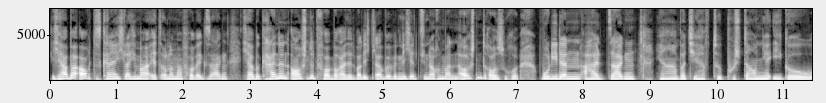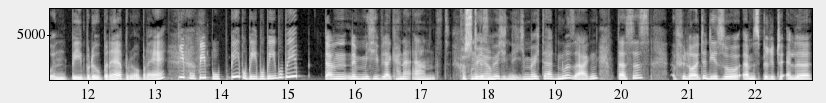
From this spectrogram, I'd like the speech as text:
Ich habe auch, das kann ich gleich mal jetzt auch nochmal vorweg sagen, ich habe keinen Ausschnitt vorbereitet, weil ich glaube, wenn ich jetzt hier noch mal einen Ausschnitt raussuche, wo die dann halt sagen, ja, but you have to push down your ego and bibu bre bre bre. Bibu bibu. Bibu bibu bibu bip. Dann nimmt mich hier wieder keiner ernst. Verstehe. Und das möchte ich nicht. Ich möchte halt nur sagen, dass es für Leute, die so ähm, spirituelle,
